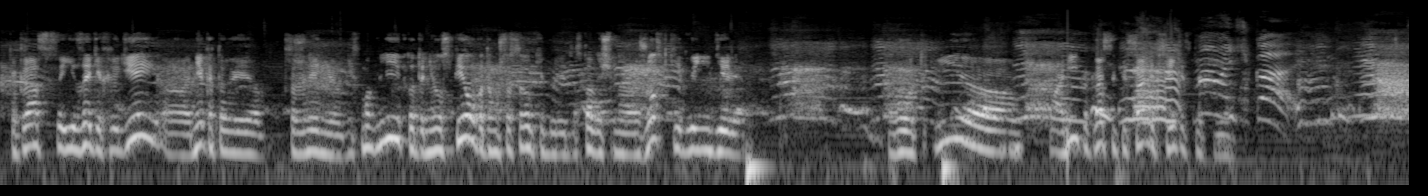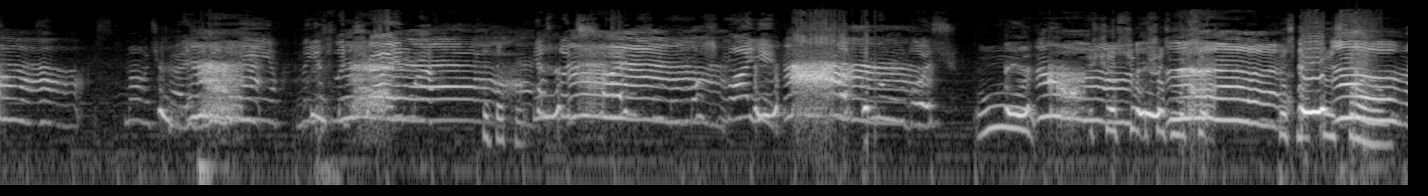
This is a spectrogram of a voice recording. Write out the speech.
Как раз из этих людей э, некоторые, к сожалению, не смогли, кто-то не успел, потому что сроки были достаточно жесткие, две недели. Вот, и э, они как раз описали все эти статьи. Случайно. Что такое? Ой, сейчас, сейчас мы все, сейчас мы все исправим.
